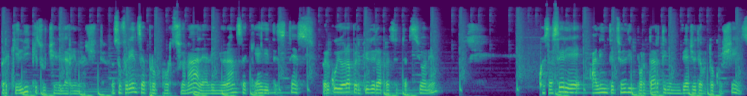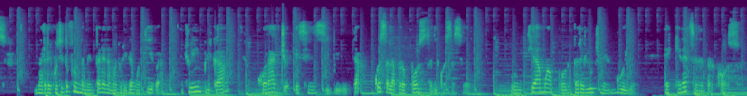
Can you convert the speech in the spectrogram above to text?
perché è lì che succede la rinascita. La sofferenza è proporzionale all'ignoranza che hai di te stesso. Per cui ora per chiudere la presentazione, questa serie ha l'intenzione di portarti in un viaggio di autocoscienza, ma il requisito fondamentale è la maturità emotiva, cioè implica coraggio e sensibilità. Questa è la proposta di questa serie. Puntiamo a portare luce nel buio e chiarezza nel percorso.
